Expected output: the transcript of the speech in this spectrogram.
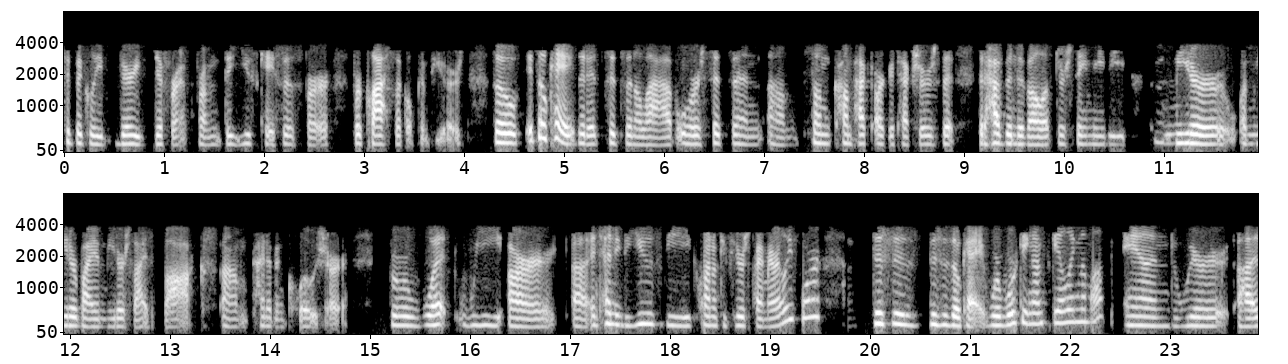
typically very different from the use cases for, for classical computers. So it's okay that it sits in a lab or sits in um, some compact architectures that, that have been developed or say maybe meter, a meter by a meter size box um, kind of enclosure. For what we are uh, intending to use the quantum computers primarily for, this is this is okay. We're working on scaling them up, and we're uh,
